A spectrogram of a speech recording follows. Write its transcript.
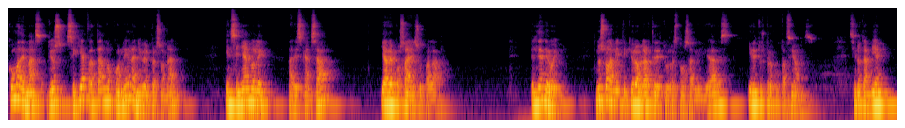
cómo además Dios seguía tratando con él a nivel personal, enseñándole a descansar y a reposar en su palabra. El día de hoy no solamente quiero hablarte de tus responsabilidades y de tus preocupaciones, sino también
